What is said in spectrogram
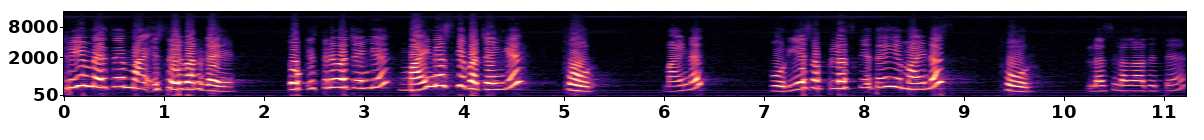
थ्री में से सेवन गए तो कितने बचेंगे? माइनस के बचेंगे फोर। माइनस फोर, ये सब प्लस के थे, ये माइनस फोर। प्लस लगा देते हैं।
